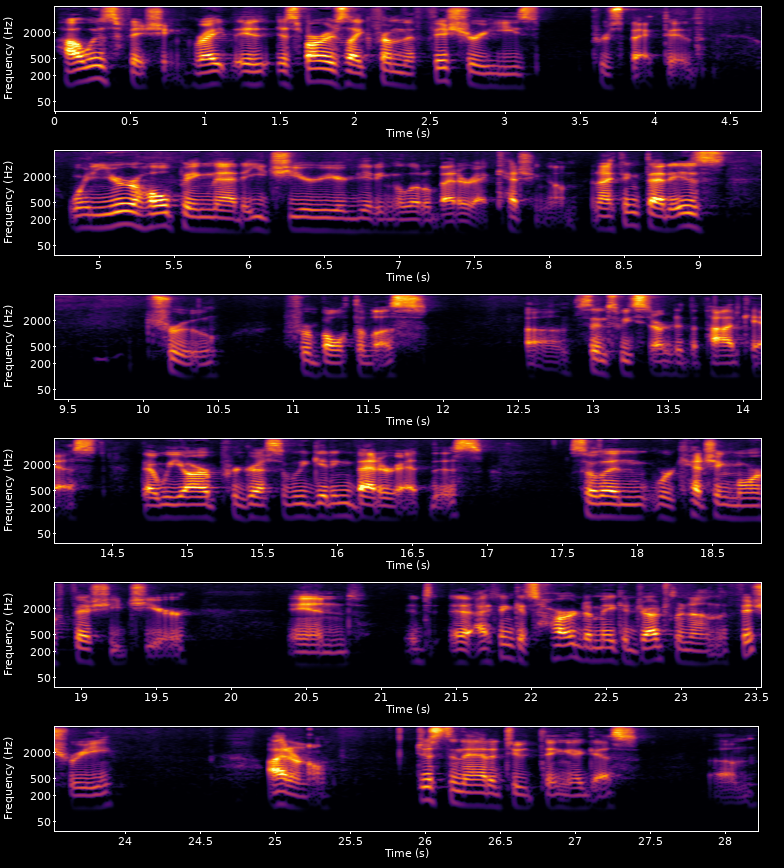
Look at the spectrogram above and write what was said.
how is fishing right? As far as like from the fisheries perspective when you're hoping that each year you're getting a little better at catching them and i think that is true for both of us uh, since we started the podcast that we are progressively getting better at this so then we're catching more fish each year and it's, i think it's hard to make a judgment on the fishery I don't know. Just an attitude thing, I guess. Um,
